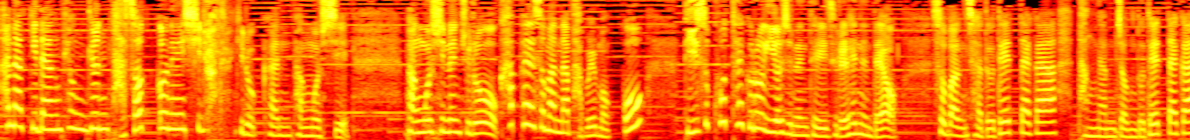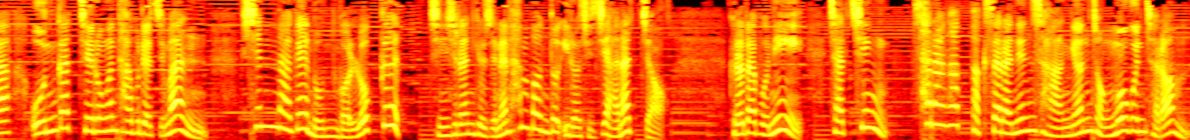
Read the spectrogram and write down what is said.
한 학기당 평균 5건의 실연을 기록한 박모 씨. 박모 씨는 주로 카페에서 만나 밥을 먹고 디스코텍으로 이어지는 데이트를 했는데요. 소방차도 됐다가 박남정도 됐다가 온갖 재롱은 다 부렸지만 신나게 논 걸로 끝. 진실한 교제는 한 번도 이뤄지지 않았죠. 그러다 보니 자칭 사랑학 박사라는 4학년 정모군처럼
